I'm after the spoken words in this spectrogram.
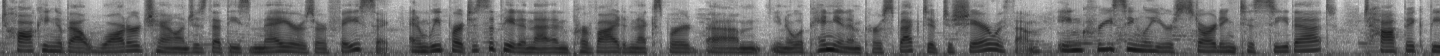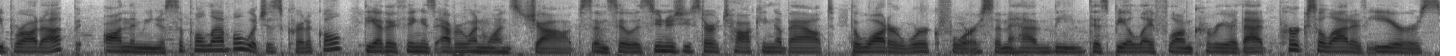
talking about water challenges that these mayors are facing. And we participate in that and provide an expert, um, you know, opinion and perspective to share with them. Increasingly, you're starting to see that topic be brought up on the municipal level, which is critical. The other thing is everyone wants jobs. And so as soon as you start talking about the water workforce and have the, this be a lifelong career, that perks a lot of ears.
